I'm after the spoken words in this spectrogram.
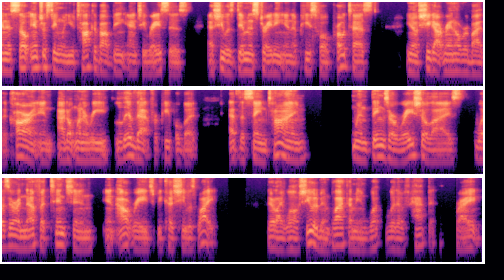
And it's so interesting when you talk about being anti-racist, as she was demonstrating in a peaceful protest, you know, she got ran over by the car and I don't want to relive that for people, but at the same time, when things are racialized, was there enough attention and outrage because she was white? They're like, well, if she would have been black, I mean, what would have happened, right?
